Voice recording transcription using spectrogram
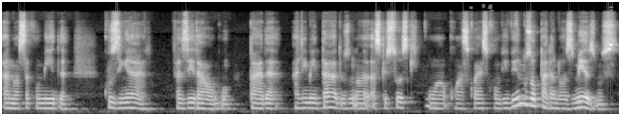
a nossa comida, cozinhar, fazer algo para alimentar as pessoas que, com, as quais convivemos ou para nós mesmos.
